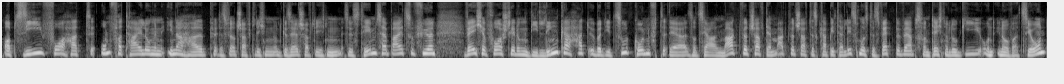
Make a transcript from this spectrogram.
ob sie vorhat, Umverteilungen innerhalb des wirtschaftlichen und gesellschaftlichen Systems herbeizuführen, welche Vorstellungen die Linke hat über die Zukunft der sozialen Marktwirtschaft, der Marktwirtschaft des Kapitalismus, des Wettbewerbs von Technologie und Innovation.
